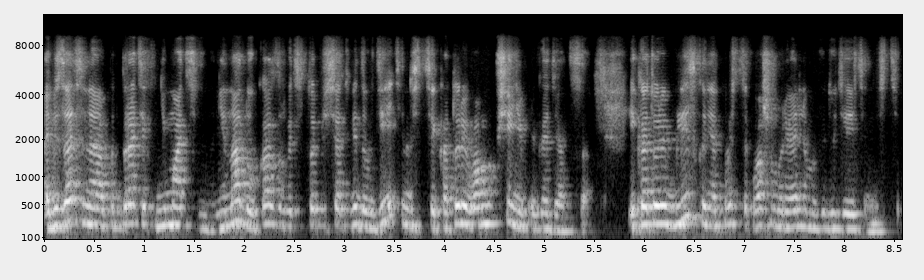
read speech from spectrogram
Обязательно подбирать их внимательно. Не надо указывать 150 видов деятельности, которые вам вообще не пригодятся и которые близко не относятся к вашему реальному виду деятельности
